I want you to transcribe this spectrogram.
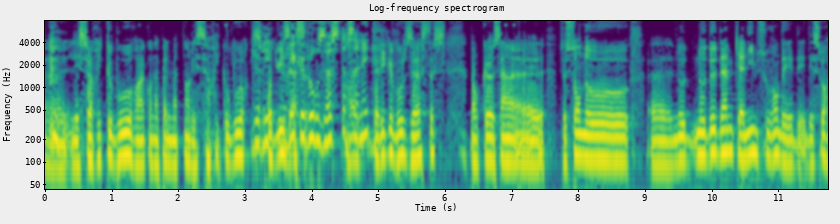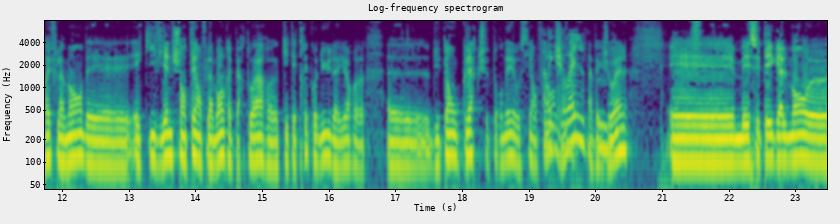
euh, les sœurs Riquebourg, hein, qu'on appelle maintenant les sœurs Riquebourg, qui De se produisent à-. Ouais. Donc euh, ça, euh, ce sont nos, euh, nos nos deux dames qui animent souvent des, des, des soirées flamandes et, et qui viennent chanter en flamand le répertoire euh, qui était très connu d'ailleurs du temps où Clerc tournait aussi en Flandre. Avec Joël. hein, avec Mhm. Joël. Et mais c'était également euh,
